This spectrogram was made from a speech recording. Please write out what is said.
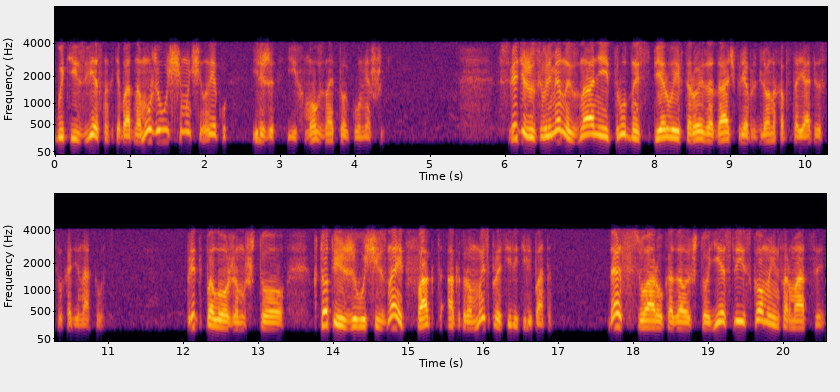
быть известны хотя бы одному живущему человеку, или же их мог знать только умерший. В свете же современных знаний трудность первой и второй задач при определенных обстоятельствах одинакова. Предположим, что кто-то из живущих знает факт, о котором мы спросили телепата. Дессуару казалось, что если искомая информация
